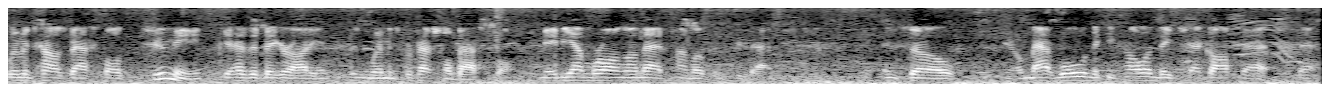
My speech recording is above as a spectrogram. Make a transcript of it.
women's college basketball, to me, has a bigger audience than women's professional basketball. Maybe I'm wrong on that. I'm open to that. And so, you know, Matt Rhule, Nicki Collen, they check off that, that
